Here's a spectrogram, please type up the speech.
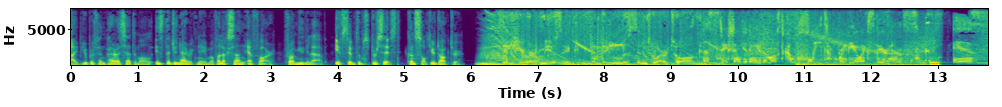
Ibuprofen paracetamol is the generic name of Alaxan FR from Unilab. If symptoms persist, consult your doctor. They hear our music and they listen to our talk. The station giving you the most complete radio experience is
